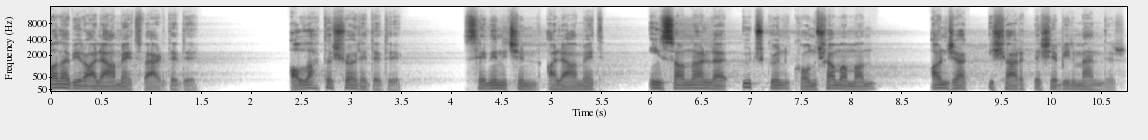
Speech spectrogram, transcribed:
bana bir alamet ver dedi. Allah da şöyle dedi, senin için alamet, insanlarla üç gün konuşamaman ancak işaretleşebilmendir.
